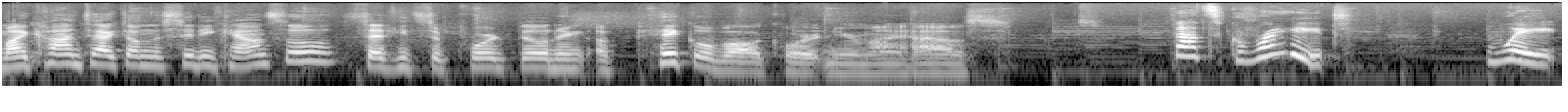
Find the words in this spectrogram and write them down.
My contact on the city council said he'd support building a pickleball court near my house. That's great. Wait,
